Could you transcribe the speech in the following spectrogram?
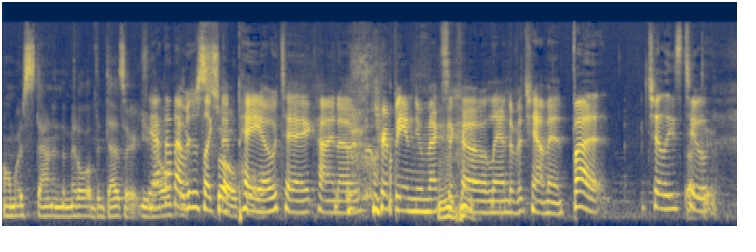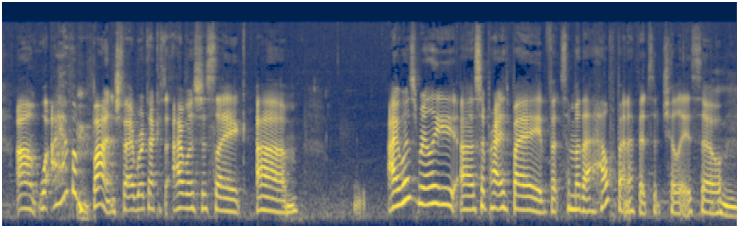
almost down in the middle of the desert. You See, know, I thought that was just like so the cool. peyote kind of trippy in New Mexico, land of enchantment. But chilies too. too. Um, well, I have a bunch that I wrote down because I was just like, um, I was really uh, surprised by the, some of the health benefits of chilies. So, Hmm.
